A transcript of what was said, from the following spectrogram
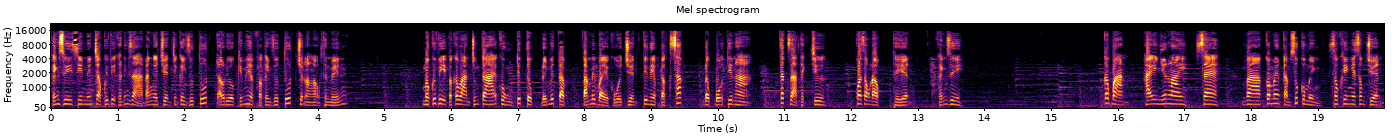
Khánh Duy xin mến chào quý vị khán giả đang nghe chuyện trên kênh YouTube Audio Kiếm Hiệp và kênh YouTube Chuyện Làng Ngọng thân mến. Mời quý vị và các bạn chúng ta hãy cùng tiếp tục đến với tập 87 của bộ truyện tiên hiệp đặc sắc Độc Bộ Thiên Hạ, tác giả Thạch Trư, qua giọng đọc thể hiện Khánh Duy. Các bạn hãy nhớ like, share và comment cảm xúc của mình sau khi nghe xong chuyện.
